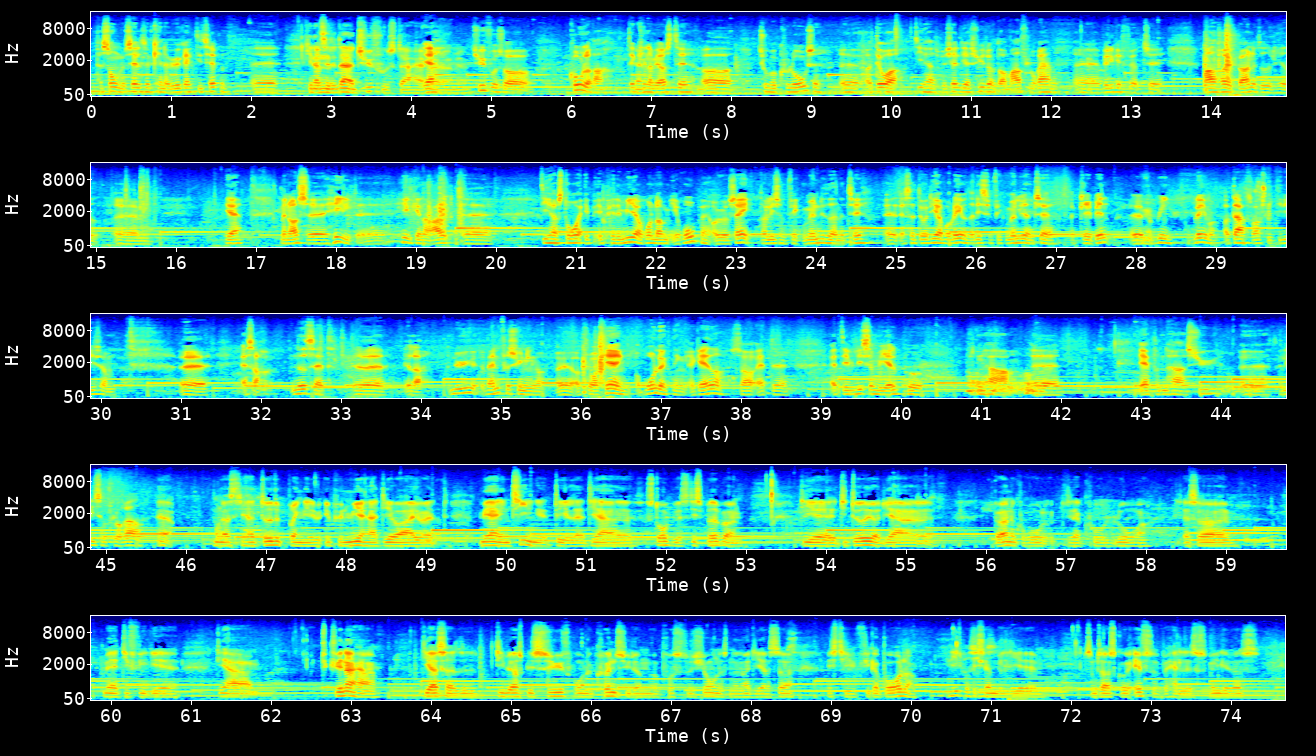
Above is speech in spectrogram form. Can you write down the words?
personligt selv, så kender vi jo ikke rigtig til dem. Øh, kender til det der tyfus, der har jeg ja, hørt om, ja. tyfus og kolera, det ja. kender vi også til, og tuberkulose, øh, og det var de her, specielt de her sygdomme, der var meget florerende, øh, hvilket førte til meget høj børnedødelighed. Øh, ja, men også øh, helt, øh, helt generelt, øh, de her store ep- epidemier rundt om i Europa og USA, der ligesom fik myndighederne til, øh, altså det var de her problemer, der ligesom fik myndighederne til at, at gribe ind øh, for byens problemer, og derfor fik de ligesom øh, altså nedsat øh, eller nye vandforsyninger øh, og kloakering og brolægning af gader, så at, øh, at det ligesom vil hjælpe på, på den her øh, ja, på den her syge, øh, der ligesom florerede. Ja, men også de her dødebringende epidemier her, de var jo at mere end en tiende del af de her øh, storbyer, de spædbørn, de, øh, de døde jo af de her øh, børnekorol, de der kolora. Altså øh, med at de fik de her de kvinder her, de, også de ville også blive syge på grund af kønssygdomme og prostitution og sådan noget, og de også, hvis de fik aborter, Lige for præcis. eksempel, i, som så også skulle efterbehandles, hvilket også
